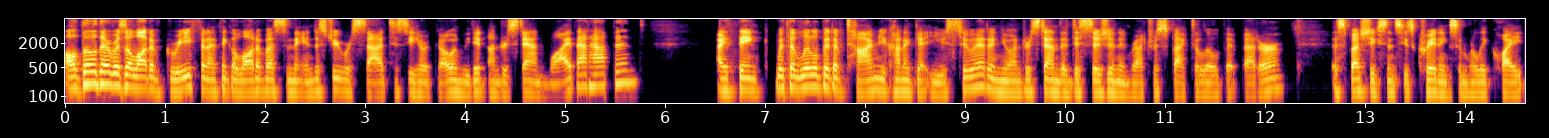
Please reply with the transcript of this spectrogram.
although there was a lot of grief, and I think a lot of us in the industry were sad to see her go, and we didn't understand why that happened, I think with a little bit of time, you kind of get used to it and you understand the decision in retrospect a little bit better, especially since he's creating some really quite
